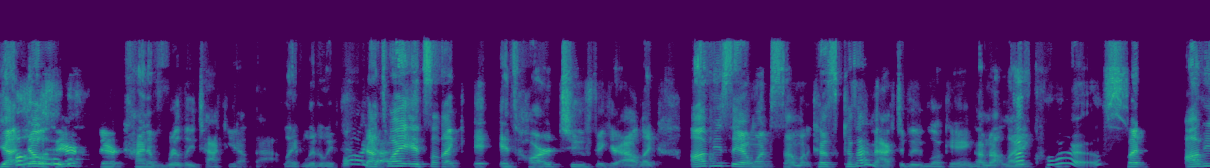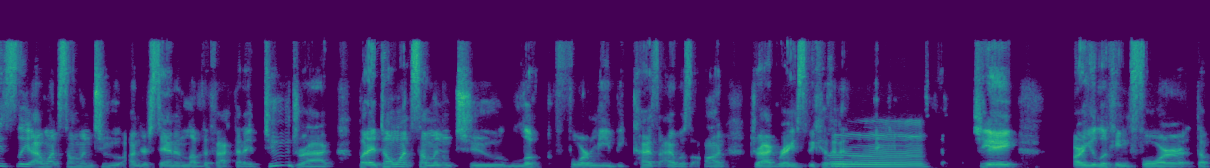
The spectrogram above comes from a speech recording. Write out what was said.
Yeah, Oh no, they're they're kind of really tacky at that. Like literally. Well, That's yeah. why it's like it, it's hard to figure out. Like, obviously, I want someone because because I'm actively looking. I'm not like of course. but obviously I want someone to understand and love the fact that I do drag, but I don't want someone to look for me because I was on drag race because it Mm, appreciate are you looking for the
